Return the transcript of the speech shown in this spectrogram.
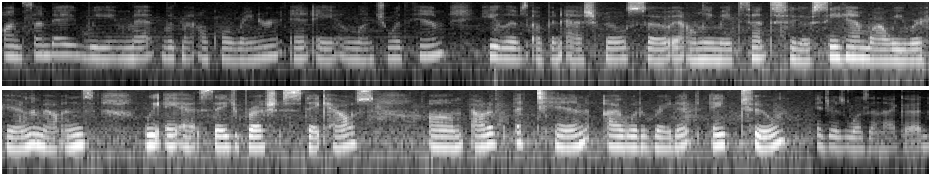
On Sunday, we met with my Uncle Rainer and ate lunch with him. He lives up in Asheville, so it only made sense to go see him while we were here in the mountains. We ate at Sagebrush Steakhouse. Um, out of a 10, I would rate it a 2. It just wasn't that good.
